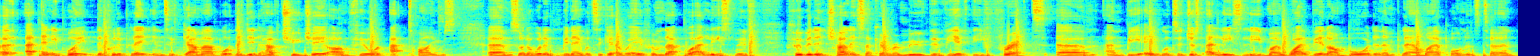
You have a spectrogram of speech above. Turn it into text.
uh, at any point they could have played into Gamma, but they did have Chuche on field at times, um, so they would have been able to get away from that. But at least with Forbidden Chalice, I can remove the VFD threat um, and be able to just at least leave my Whitebeard on board and then play on my opponent's turn.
